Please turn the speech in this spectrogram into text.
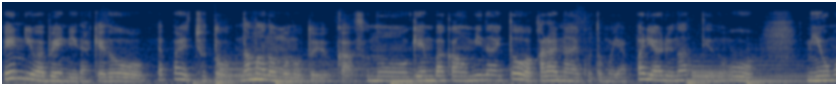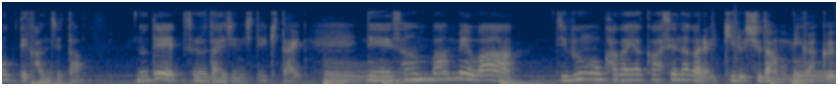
便利は便利だけどやっぱりちょっと生のものというかその現場感を見ないとわからないこともやっぱりあるなっていうのを身をもって感じたのでそれを大事にしていきたい。で3番目は自分を輝かせながら生きる手段を磨くっ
